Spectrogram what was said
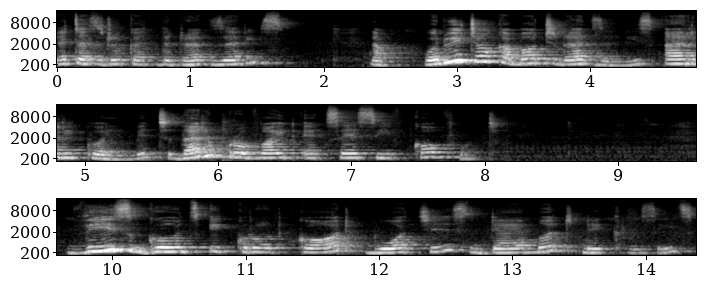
Let us look at the luxuries. Now, when we talk about luxuries, are requirements that provide excessive comfort. These goods include gold, watches, diamond necklaces,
